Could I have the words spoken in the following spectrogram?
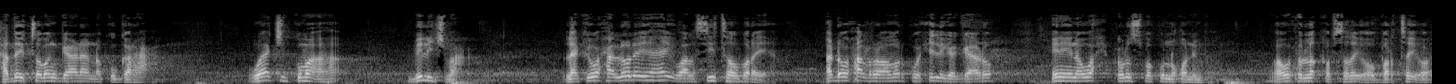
hadday toban gaadhaanna ku garaaca waajibkuma aha bilijmac laakiin waxaa loo leeyahay waa la sii tababaraya. Hadha waxaa la rabaa markuu xilliga gaadho inayna wax culusba ku noqoninba. Waa wuxuu la qabsaday oo bartay oo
